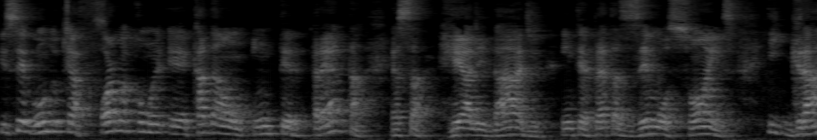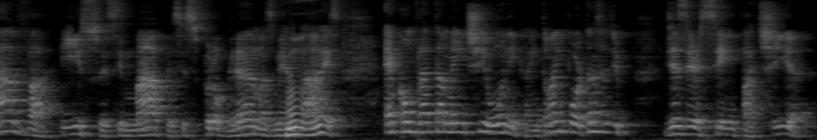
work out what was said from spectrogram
E segundo, que a forma como eh, cada um interpreta essa realidade, interpreta as emoções e grava isso, esse mapa, esses programas mentais, uhum. é completamente única. Então a importância de, de exercer empatia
